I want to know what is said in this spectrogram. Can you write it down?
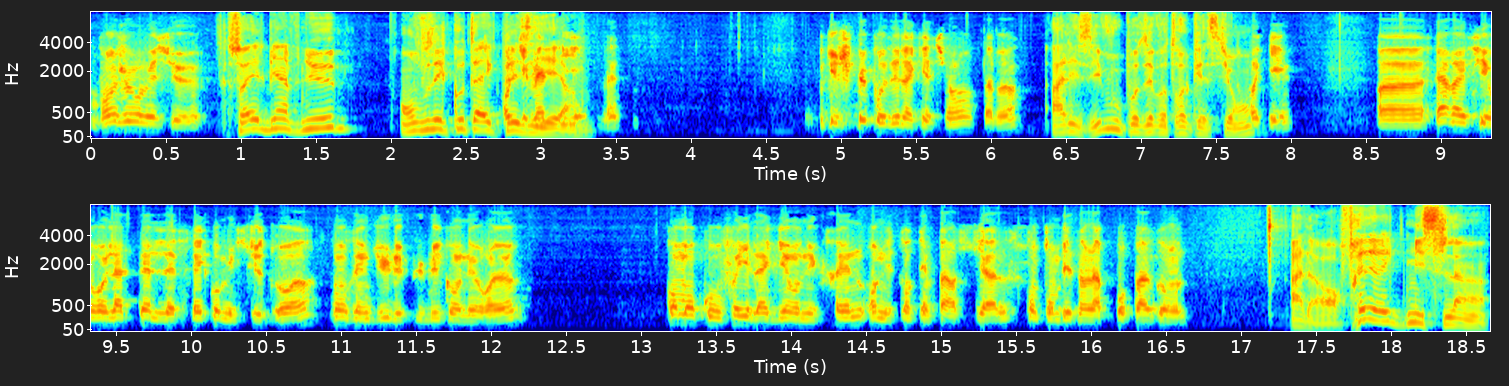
Bonjour, monsieur. Soyez le bienvenu. On vous écoute avec plaisir. je peux poser la question, ça va? Allez-y, vous posez votre question. Ok. Euh, RFI relate-t-elle les faits comme il se doit, sans induire le public en erreur? Comment couvrir la guerre en Ukraine en étant impartial, sans tomber dans la propagande? Alors, Frédéric Misselin,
